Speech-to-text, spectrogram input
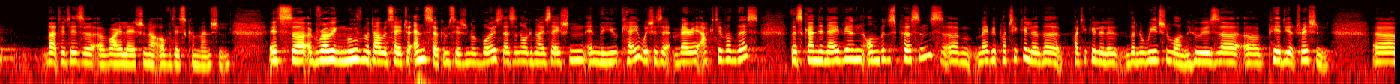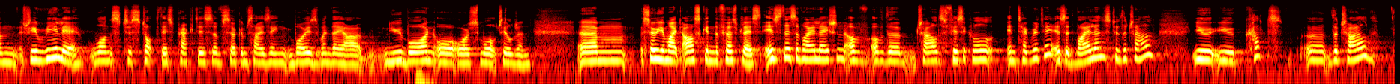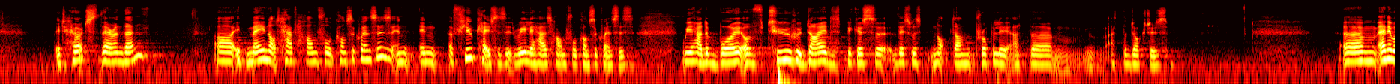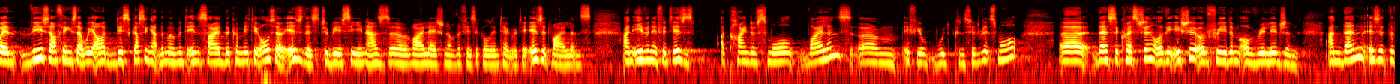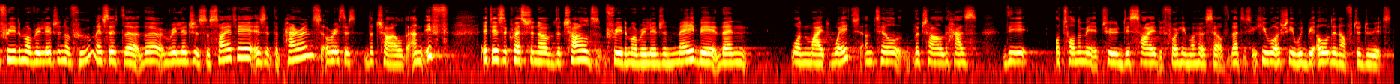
that it is a, a violation of this convention. It's uh, a growing movement, I would say, to end circumcision of boys. There's an organization in the UK which is uh, very active on this. The Scandinavian ombudspersons, um, maybe the, particularly the Norwegian one, who is a, a pediatrician. Um, she really wants to stop this practice of circumcising boys when they are newborn or, or small children. Um, so you might ask in the first place, is this a violation of, of the child's physical integrity? Is it violence to the child? You, you cut uh, the child, it hurts there and then. Uh, it may not have harmful consequences. In, in a few cases, it really has harmful consequences. We had a boy of two who died because uh, this was not done properly at the, um, at the doctor's. Um, anyway, these are things that we are discussing at the moment inside the committee also. Is this to be seen as a violation of the physical integrity? Is it violence? And even if it is a kind of small violence, um, if you would consider it small, uh, there's the question or the issue of freedom of religion. And then is it the freedom of religion of whom? Is it the, the religious society? Is it the parents? Or is it the child? And if it is a question of the child's freedom of religion, maybe then one might wait until the child has the autonomy to decide for him or herself, that he or she would be old enough to do it.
